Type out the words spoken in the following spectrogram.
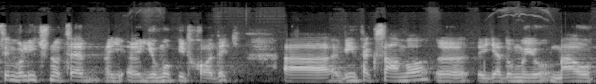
символічно це йому підходить. Він так само, я думаю, мав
